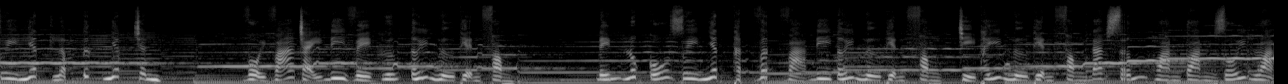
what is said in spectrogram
duy nhất lập tức nhấc chân, Vội vã chạy đi về hướng tới ngự thiện phòng. Đến lúc cố duy nhất thật vất vả đi tới ngự thiện phòng, Chỉ thấy ngự thiện phòng đã sớm hoàn toàn rối loạn.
